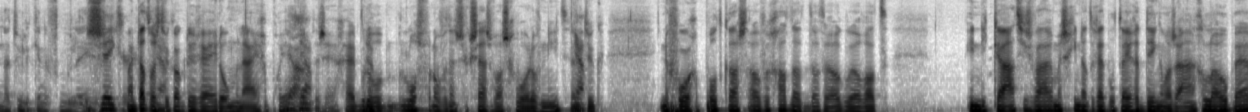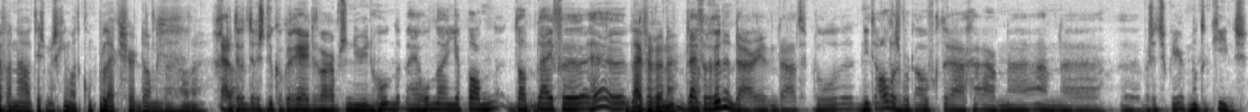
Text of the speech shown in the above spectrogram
natuurlijk in de Formule 1. Zeker. Maar dat was natuurlijk ook de reden om een eigen project op te zeggen. Ik bedoel, los van of het een succes was geworden of niet. We hebben natuurlijk in de vorige podcast over gehad dat, dat er ook wel wat indicaties waren misschien dat Red Bull tegen dingen was aangelopen. Hè? Van nou, het is misschien wat complexer dan we hadden. Ja, er, er, is natuurlijk ook een reden waarom ze nu in Honda, bij Honda in Japan dat blijven, hè, blijven runnen. Blijven ja. runnen daar inderdaad. Ik bedoel, niet alles wordt overgedragen aan, uh, aan uh, waar zit ze weer? Milton Keynes.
